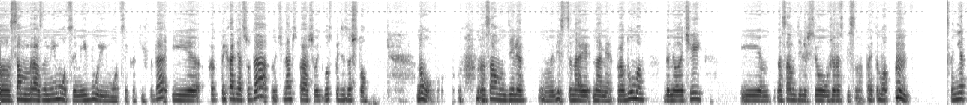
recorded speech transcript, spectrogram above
Э, самыми разными эмоциями и бурей эмоций каких-то, да, и как приходя сюда, начинаем спрашивать, Господи, за что? Ну, на самом деле весь сценарий нами продуман до мелочей, и на самом деле все уже расписано. Поэтому нет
